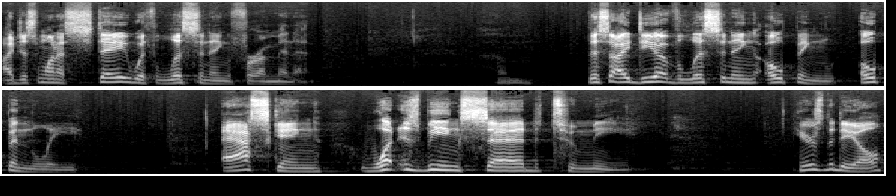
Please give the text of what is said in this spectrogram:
I just want to stay with listening for a minute. Um, this idea of listening open, openly, asking, What is being said to me? Here's the deal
